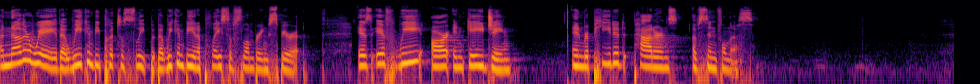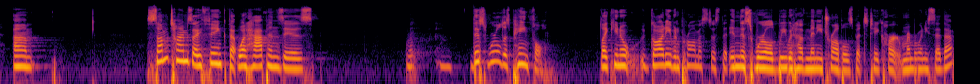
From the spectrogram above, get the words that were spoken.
Another way that we can be put to sleep, that we can be in a place of slumbering spirit, is if we are engaging in repeated patterns of sinfulness. Um, sometimes I think that what happens is this world is painful. Like, you know, God even promised us that in this world we would have many troubles, but to take heart. Remember when He said that?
